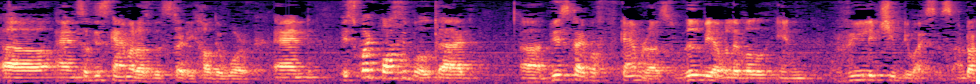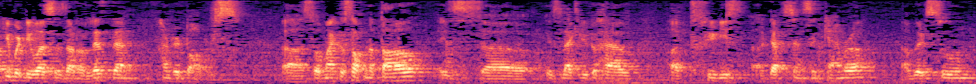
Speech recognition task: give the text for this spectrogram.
Uh, and so these cameras will study how they work. And it's quite possible that uh, this type of cameras will be available in really cheap devices. I'm talking about devices that are less than $100. Uh, so Microsoft Natal is, uh, is likely to have a 3D uh, depth sensing camera uh, very soon.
